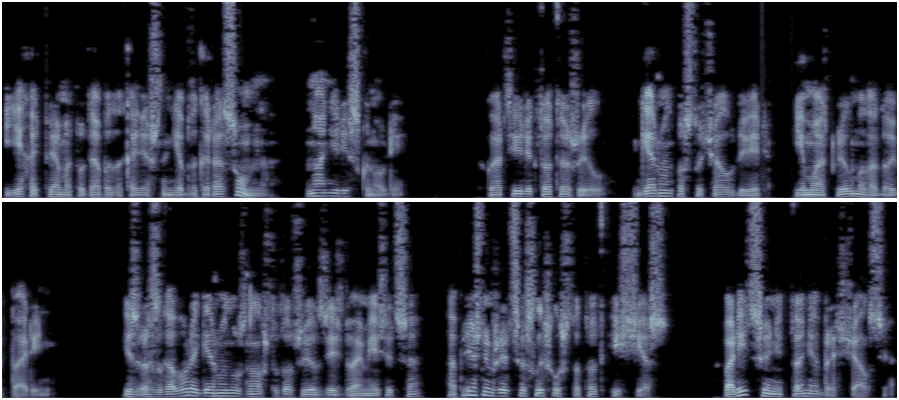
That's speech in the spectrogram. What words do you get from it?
Ехать прямо туда было, конечно, неблагоразумно, но они рискнули. В квартире кто-то жил. Герман постучал в дверь. Ему открыл молодой парень. Из разговора Герман узнал, что тот живет здесь два месяца, а прежнем жильце слышал, что тот исчез. В полицию никто не обращался.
